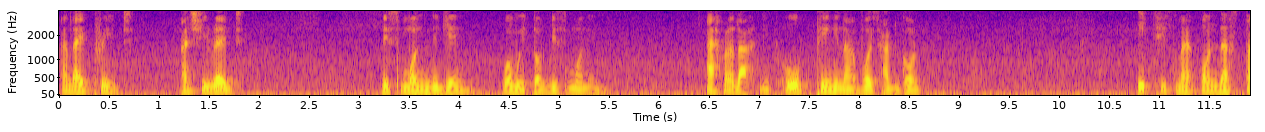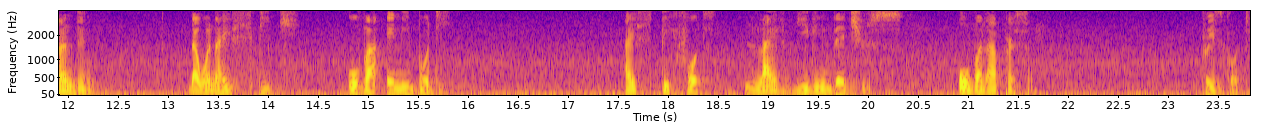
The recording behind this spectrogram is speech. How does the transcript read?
And I prayed. And she read. This morning again, when we talked this morning, I found that the whole pain in her voice had gone. It is my understanding that when I speak over anybody, I speak forth life giving virtues over that person. Praise God.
